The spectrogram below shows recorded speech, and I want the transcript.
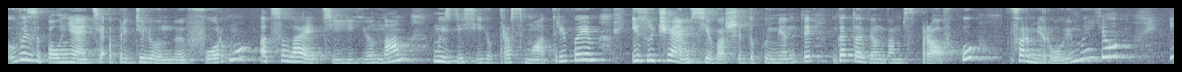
вы заполняете определенную форму, отсылаете ее нам, мы здесь ее просматриваем, изучаем все ваши документы, готовим вам справку, формируем ее и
